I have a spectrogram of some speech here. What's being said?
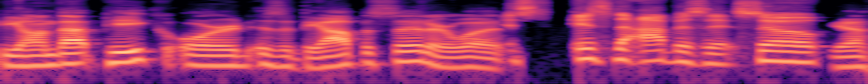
beyond that peak or is it the opposite or what? It's, it's the opposite. So yeah.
